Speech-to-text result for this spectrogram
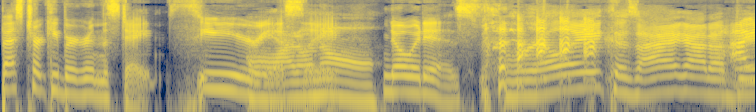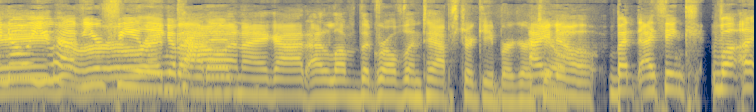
best turkey burger in the state. Seriously, Oh, don't know. No, it is. really? Because I got a big I know you have your feeling about it. and I got I love the Groveland Taps turkey burger too. I know, but I think well, uh,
